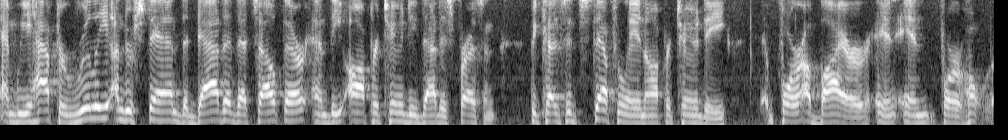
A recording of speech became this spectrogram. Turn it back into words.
and we have to really understand the data that's out there and the opportunity that is present because it's definitely an opportunity for a buyer in, in for home,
